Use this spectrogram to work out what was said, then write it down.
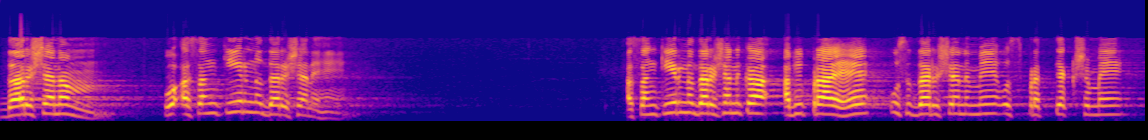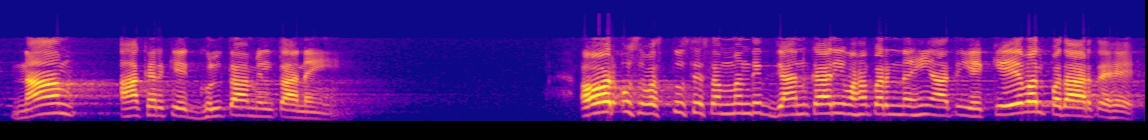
दर्शनम, वो असंकीर्ण दर्शन है। असंकीर्ण दर्शन का अभिप्राय है, उस दर्शन में, उस प्रत्यक्ष में, नाम आकर के घुलता मिलता नहीं। और उस वस्तु से संबंधित जानकारी वहाँ पर नहीं आती है। केवल पदार्थ है।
